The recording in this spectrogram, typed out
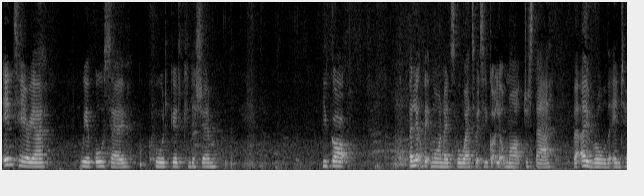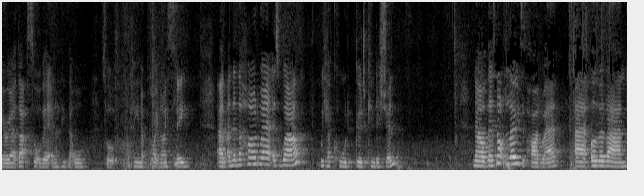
Interior, we have also called Good Condition. You've got a little bit more noticeable wear to it, so you've got a little mark just there. But overall, the interior, that's sort of it, and I think that will sort of clean up quite nicely. Um, and then the hardware as well, we have called Good Condition. Now, there's not loads of hardware uh, other than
